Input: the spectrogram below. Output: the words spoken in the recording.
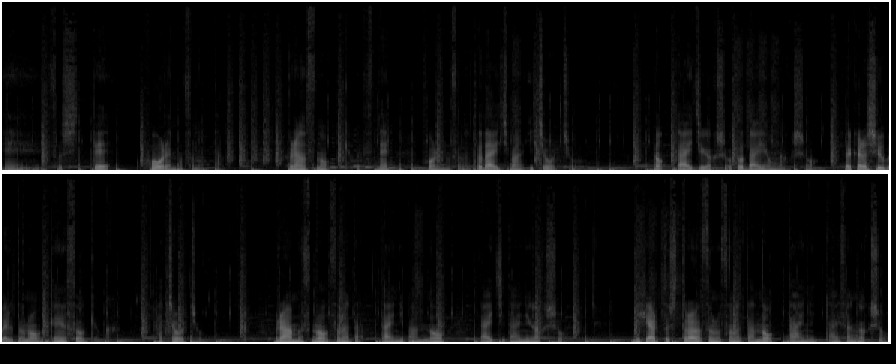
えー、そしてフォーレのソナタフランスの曲ですね。フォーレのソナタ第1番イチョウチョの第1楽章と第4楽章。それからシューベルトの幻想曲波長長。ブラームスのソナタ第2番の第1第2楽章。リヒャルト・シュトラウスのソナタの第2第3楽章、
